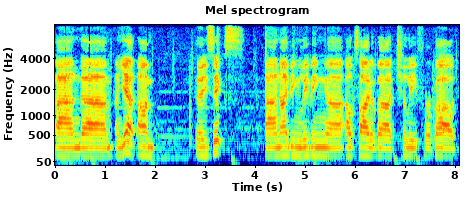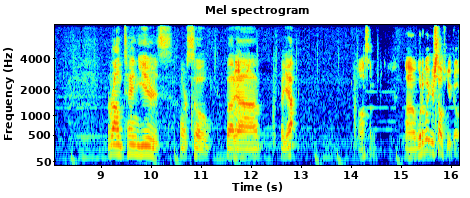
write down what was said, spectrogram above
and, um, and yeah, I'm 36, and I've been living uh, outside of uh, Chile for about around 10 years or so. But uh, but yeah, Awesome. Uh, what about yourself, Yuko?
